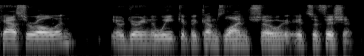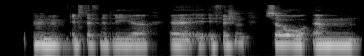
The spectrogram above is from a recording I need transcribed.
casserole, and you know during the week it becomes lunch, so it's efficient. Mm-hmm. It's definitely uh, uh, efficient. So, um,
